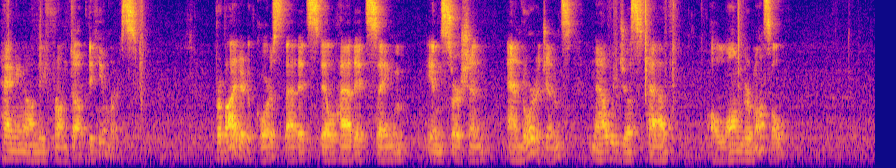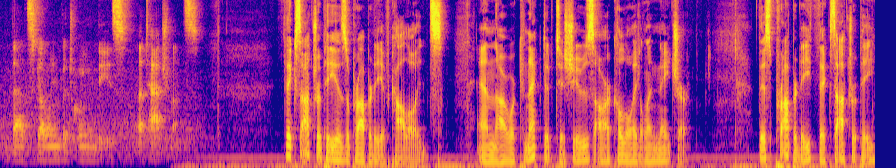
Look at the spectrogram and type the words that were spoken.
hanging on the front of the humerus provided, of course, that it still had its same insertion and origins. Now we just have a longer muscle that's going between these attachments. Thixotropy is a property of colloids, and our connective tissues are colloidal in nature. This property, thixotropy,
